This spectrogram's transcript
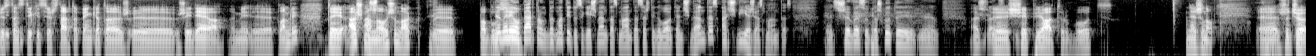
Pistons tikisi iš starto penketo žaidėjo Plamliai. Tai aš manau, aš... žinok, pabūsiu. Nenorėjau pertraukti, bet matai, tu sakai šventas mantas, aš tai galvoju, ten šventas ar šviežias mantas. Nes šv su tašku, tai aš, aš... Šiaip jo, turbūt, nežinau. Žodžiu,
